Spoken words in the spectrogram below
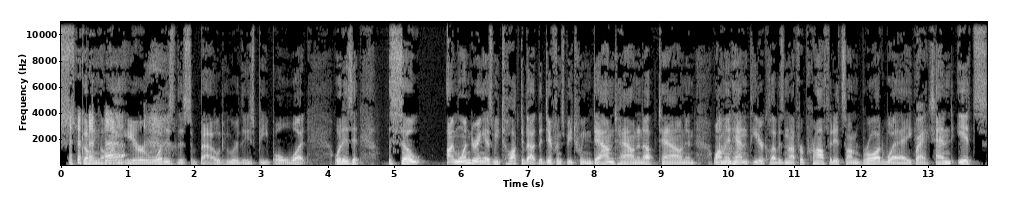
going on here? What is this about? Who are these people? What what is it? So I'm wondering, as we talked about the difference between downtown and uptown, and while Manhattan Theater Club is not for profit, it's on Broadway, Right. And it's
